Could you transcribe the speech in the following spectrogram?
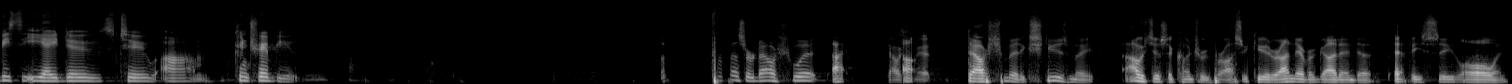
BCEA dues to um, contribute. Professor Dau-Schmidt, I, Dow Uh, Dau-Schmidt, excuse me, I was just a country prosecutor. I never got into FEC law, and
